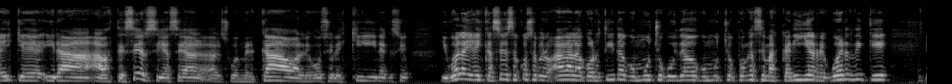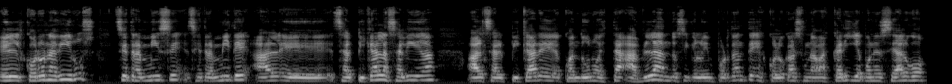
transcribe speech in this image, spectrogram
hay, que ir a abastecerse, ya sea al supermercado, al negocio de la esquina, que sé Igual hay, que hacer esa cosa, pero hágala cortita, con mucho cuidado, con mucho, póngase mascarilla. Recuerde que el coronavirus se transmite, se transmite al eh, salpicar la salida, al salpicar eh, cuando uno está hablando. Así que lo importante es colocarse una mascarilla, ponerse algo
